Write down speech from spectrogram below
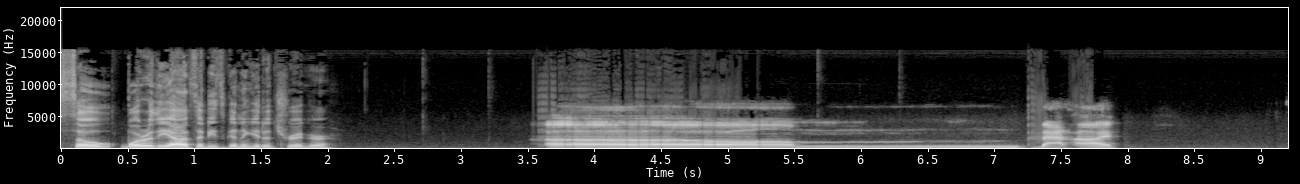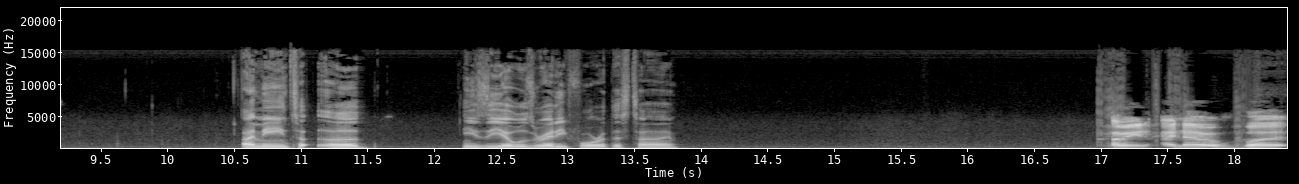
So what are the odds that he's gonna get a trigger? Um, that high. I mean, t- uh, Ezio was ready for it this time. I mean, I know, but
